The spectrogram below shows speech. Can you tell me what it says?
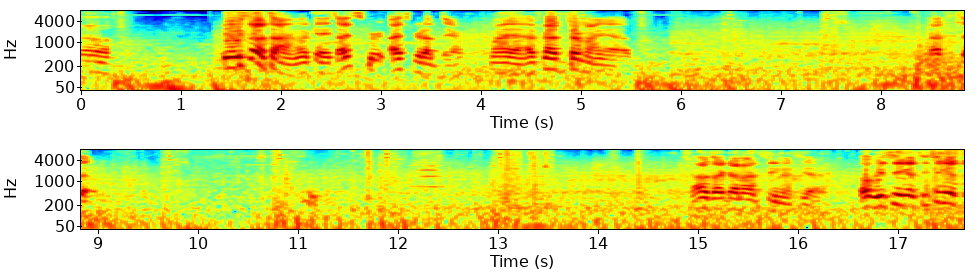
oh. Yeah, we still have time. Okay, so I screwed I screwed up there. My uh, I forgot to turn my uh. Forgot to set. How's that guy not seen us yet? Oh, he's seeing us. He's seeing us.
